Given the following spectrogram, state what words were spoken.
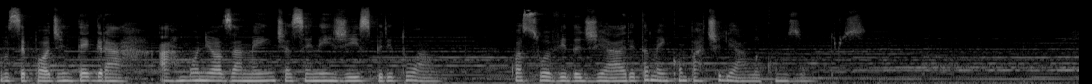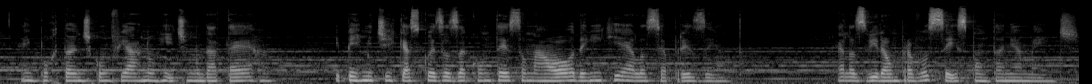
você pode integrar harmoniosamente essa energia espiritual com a sua vida diária e também compartilhá-la com os outros. É importante confiar no ritmo da Terra e permitir que as coisas aconteçam na ordem em que elas se apresentam. Elas virão para você espontaneamente.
